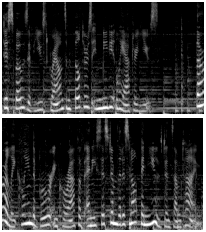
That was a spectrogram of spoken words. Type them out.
Dispose of used grounds and filters immediately after use. Thoroughly clean the brewer and carafe of any system that has not been used in some time.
